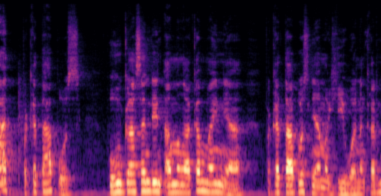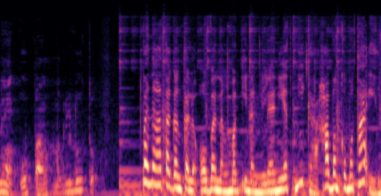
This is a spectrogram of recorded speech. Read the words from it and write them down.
At pagkatapos, huhugasan din ang mga kamay niya pagkatapos niya maghiwa ng karne upang magluluto. Panatag ang kalooban ng mag-inang Lenny at Mika habang kumakain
